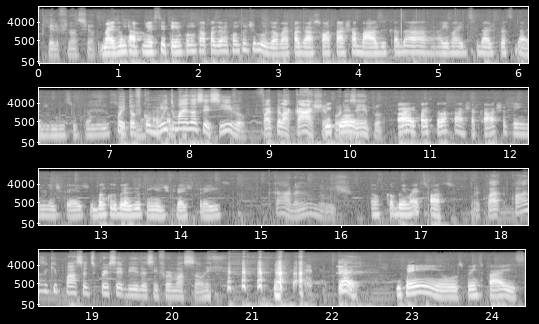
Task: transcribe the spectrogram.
porque ele financiou. Mas não tá, nesse tempo não tá pagando a conta de luz, ela vai pagar só a taxa básica da. Aí vai de cidade pra cidade, município pra município. Pô, então né? ficou muito mais acessível. Vai pela caixa, por Ficou. exemplo. Faz, faz pela caixa. A caixa tem linha de crédito. O Banco do Brasil tem linha de crédito pra isso. Caramba, bicho. Então fica bem mais fácil. Qua- Quase que passa despercebida essa informação, hein? É. E tem os principais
